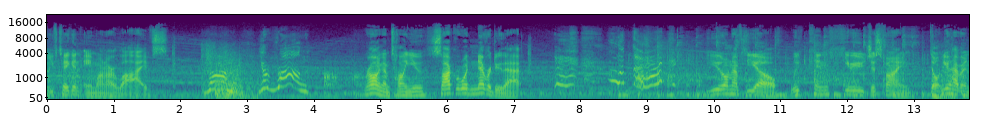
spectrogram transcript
you've taken aim on our lives. Wrong. You're wrong. Wrong, I'm telling you. Sakura would never do that. What the heck? You don't have to yell. We can hear you just fine. Don't you have an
